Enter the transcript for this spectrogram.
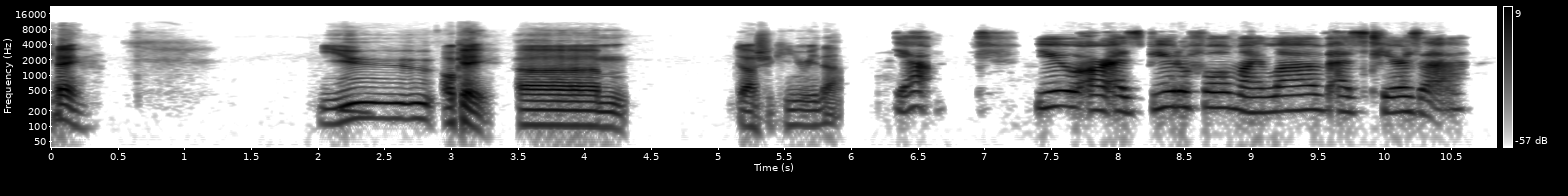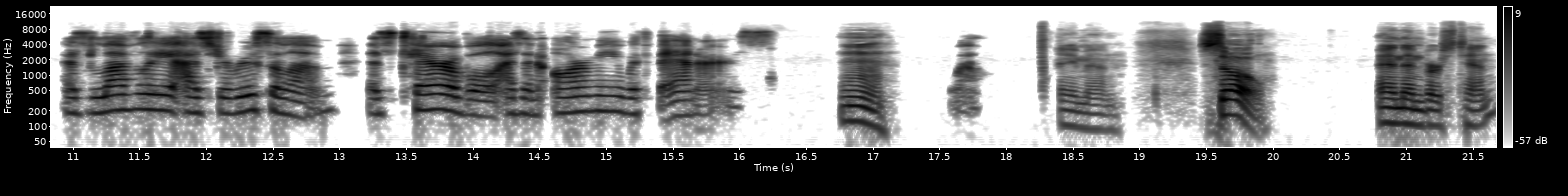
Okay. You okay? Um, Dasha, can you read that? Yeah. You are as beautiful, my love, as Tirzah, as lovely as Jerusalem, as terrible as an army with banners. Hmm. Wow. Amen. So, and then verse 10.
